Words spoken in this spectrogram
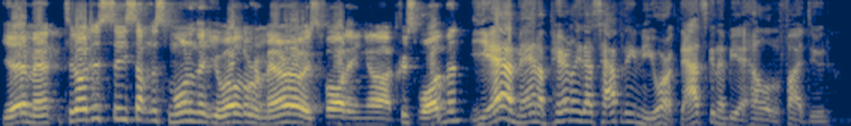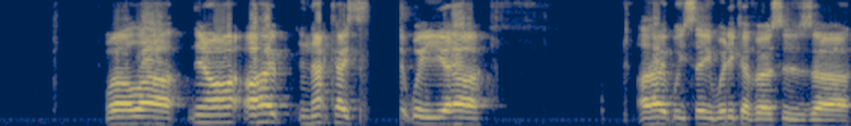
Yeah, man. Did I just see something this morning that Yoel Romero is fighting uh, Chris Weidman? Yeah, man. Apparently that's happening in New York. That's gonna be a hell of a fight, dude. Well, uh, you know, I, I hope in that case that we uh, I hope we see Whittaker versus uh,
